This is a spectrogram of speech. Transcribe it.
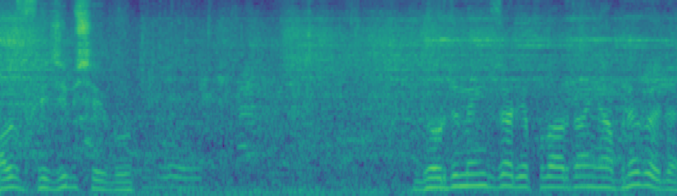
Abi feci bir şey bu. Gördüğüm en güzel yapılardan ya. Bu ne böyle?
